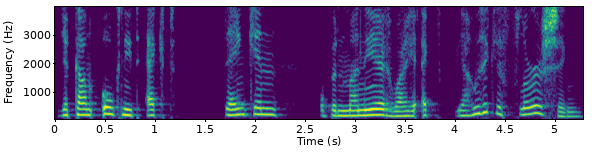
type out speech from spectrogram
je kan ook niet echt denken op een manier waar je echt, ja, hoe zeg je, flourishing?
